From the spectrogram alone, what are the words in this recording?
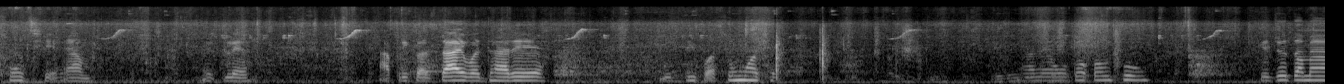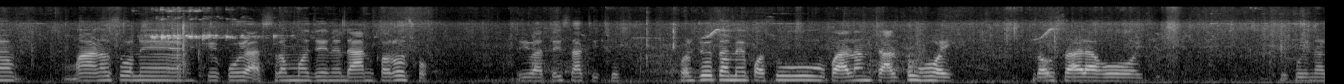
શું છે એમ? એટલે આપણી કરતાંય વધારે બુદ્ધિ પશુમાં છે. અને હું તો કહું છું કે જો તમે માણસોને કે કોઈ આશ્રમમાં જઈને દાન કરો છો, એ વાત એ સાચી છે. પણ જો તમે પશુપાલન ચાલતું હોય, ગૌશાળા હોય કે કોઈના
